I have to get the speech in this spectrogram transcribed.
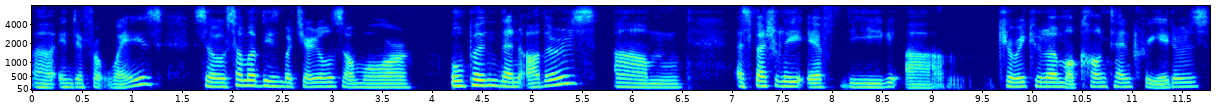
uh, in different ways. So some of these materials are more open than others, um, especially if the um, curriculum or content creators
